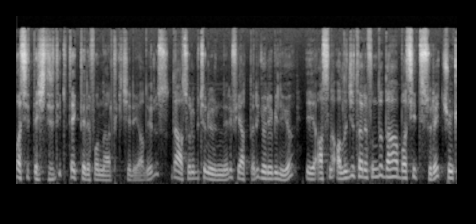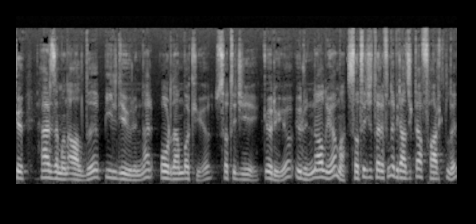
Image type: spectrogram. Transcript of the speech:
basitleştirdik. Tek telefonla artık içeriye alıyoruz. Daha sonra bütün ürünleri, fiyatları görebiliyor. Ee, aslında alıcı tarafında daha basit süreç. Çünkü her zaman aldığı, bildiği ürünler oradan bakıyor. Satıcıyı görüyor, ürününü alıyor ama satıcı tarafında birazcık daha farklı.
